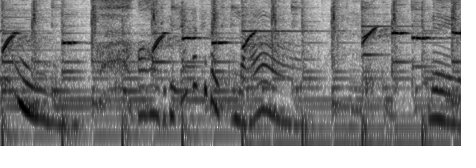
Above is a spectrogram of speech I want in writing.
오, 아, 이렇게 세 가지가 있구나. 네.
